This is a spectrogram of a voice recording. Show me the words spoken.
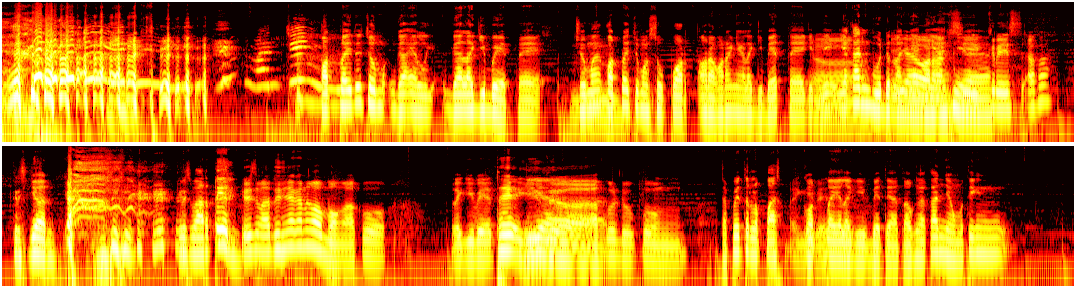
Coldplay itu cuma enggak enggak lagi bete. Cuma Hmm. Coldplay cuma support orang-orang yang lagi bete gitu. Ya, ya kan bu dengan iya, orang si. Chris apa? Chris John. Chris Martin. Chris Martinnya kan ngomong aku lagi bete gitu. Iya. Aku dukung. Tapi terlepas Lagi Coldplay bete. lagi bete atau enggak kan yang penting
